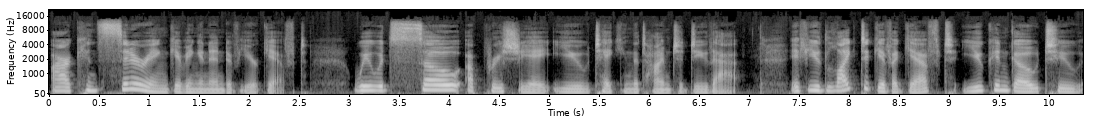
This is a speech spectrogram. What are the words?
are considering giving an end of year gift, we would so appreciate you taking the time to do that. If you'd like to give a gift, you can go to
